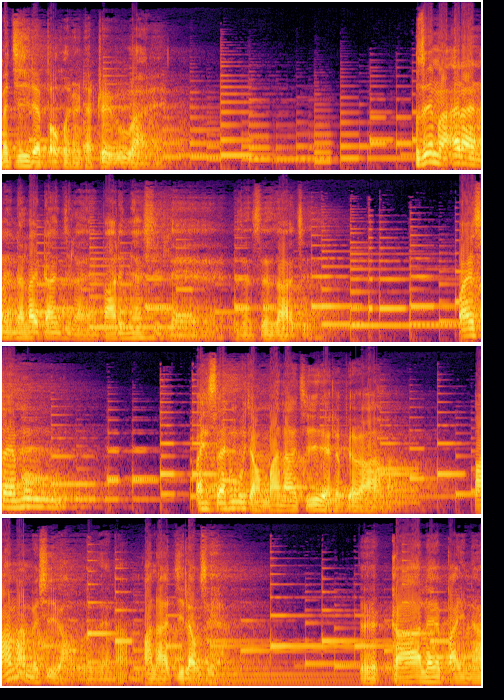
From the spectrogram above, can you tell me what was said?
မကြီးတဲ့ပုံကိုတော့တွေ့ဘူးပါတယ်ဦးစင်းမှာအဲ့ဒါနဲ့လိုက်တန်းကြည့်လိုက်ရင်ဘာတွေများရှိလဲဦးစင်းစဉ်းစားကြည့်ပိုင်ဆိုင်မှုပိုင်ဆိုင်မှုကြောင့်မာနာကြီးတယ်လို့ပြောတာဘာမှမရှိပါဘူးဦးစင်းတော့မာနာကြီးလောက်စရာကားလည်းပိုင်တာ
